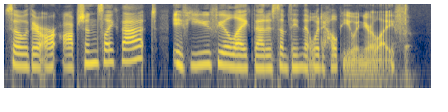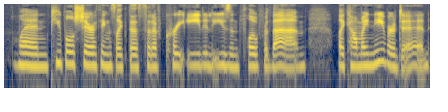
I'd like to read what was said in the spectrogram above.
So there are options like that if you feel like that is something that would help you in your life when people share things like this that have created ease and flow for them, like how my neighbor did,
